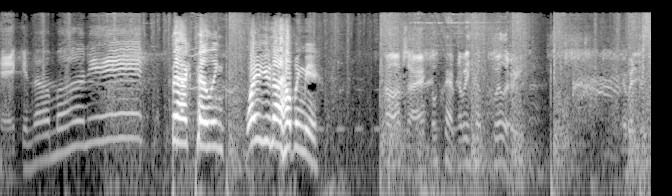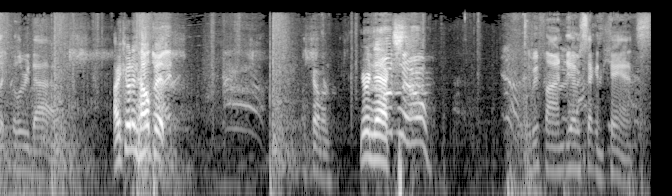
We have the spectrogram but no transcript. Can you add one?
Taking the money. Backpedaling! Why are you not helping me? Oh, I'm sorry. Oh crap, nobody helped Quillery. Everybody just let Quillery die. I couldn't help it. I'm coming. You're next. Oh, no. You'll be fine, you have a second chance.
